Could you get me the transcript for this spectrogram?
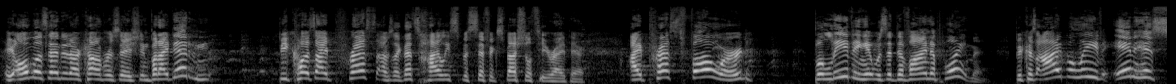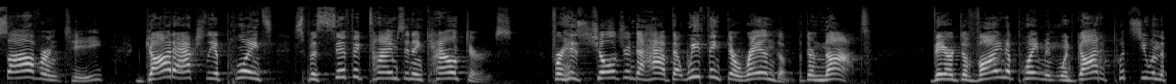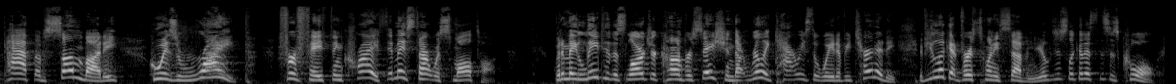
It almost ended our conversation, but I didn't because I pressed. I was like, That's highly specific specialty right there. I pressed forward believing it was a divine appointment. Because I believe in his sovereignty, God actually appoints specific times and encounters for his children to have that we think they're random, but they're not. They are divine appointment when God puts you in the path of somebody who is ripe for faith in Christ. It may start with small talk, but it may lead to this larger conversation that really carries the weight of eternity. If you look at verse 27, you'll just look at this, this is cool.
